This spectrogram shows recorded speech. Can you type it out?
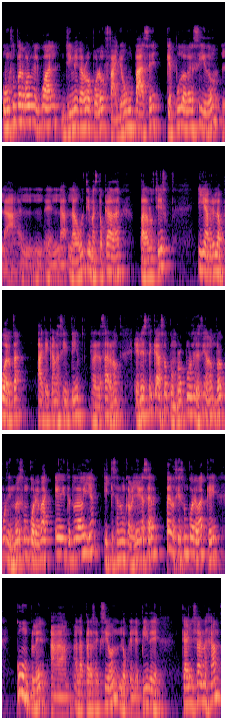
un Super Bowl en el cual Jimmy Garoppolo falló un pase que pudo haber sido la, la, última estocada para los Chiefs y abrió la puerta a que Kansas City regresara, ¿no? En este caso, con Brock Purdy, decía, ¿no? Brock Purdy no es un coreback élite todavía y quizá nunca lo llegue a ser, pero sí es un coreback que cumple a, a, la perfección lo que le pide Kyle Shanahan.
